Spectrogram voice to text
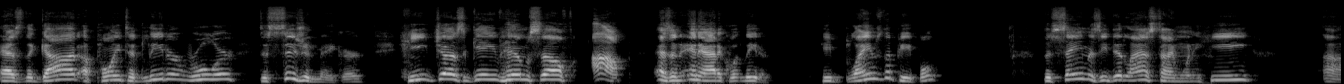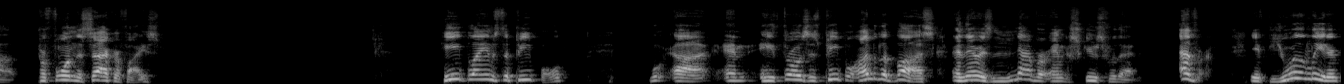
as the God appointed leader, ruler, decision maker, he just gave himself up as an inadequate leader. He blames the people the same as he did last time when he uh, perform the sacrifice. He blames the people uh, and he throws his people under the bus, and there is never an excuse for that, ever. If you're the leader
